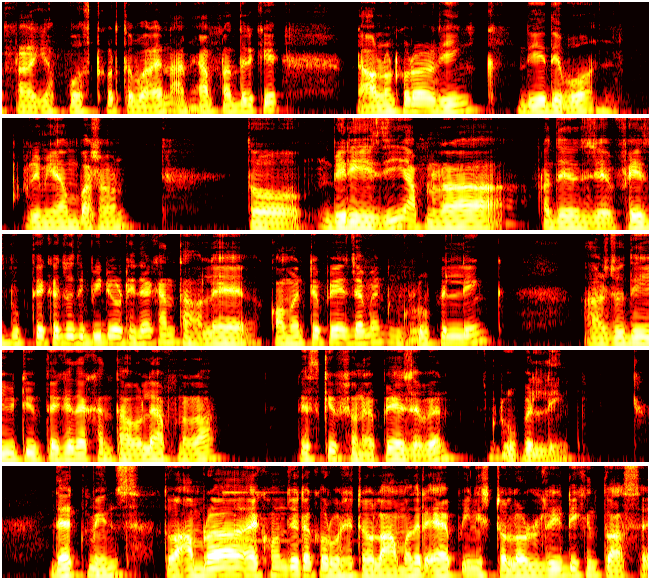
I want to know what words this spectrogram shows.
আপনারা গিয়ে পোস্ট করতে পারেন। আমি আপনাদেরকে ডাউনলোড করার লিঙ্ক দিয়ে দেব প্রিমিয়াম বাসন তো ভেরি ইজি আপনারা, আপনাদের যে ফেসবুক থেকে যদি ভিডিওটি দেখেন, তাহলে কমেন্টে পেয়ে যাবেন গ্রুপের লিঙ্ক আর যদি ইউটিউব থেকে দেখেন, তাহলে আপনারা ডিসক্রিপশনে পেয়ে যাবেন গ্রুপের লিঙ্ক দ্যাট মিন্স তো আমরা এখন যেটা করব, সেটা হলো আমাদের অ্যাপ ইনস্টল অলরেডি কিন্তু আছে।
